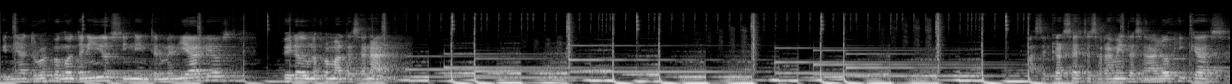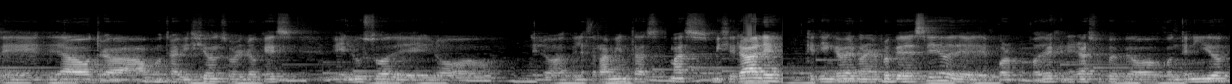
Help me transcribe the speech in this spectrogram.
generar tu propio contenido sin intermediarios, pero de una forma artesanal. Acercarse a estas herramientas analógicas eh, le da otra, otra visión sobre lo que es el uso de, de, las herramientas más viscerales que tienen que ver con el propio deseo de, poder generar su propio contenido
